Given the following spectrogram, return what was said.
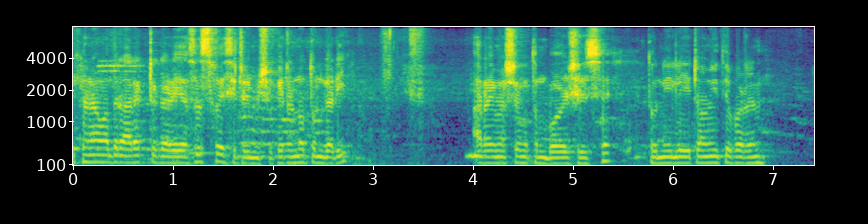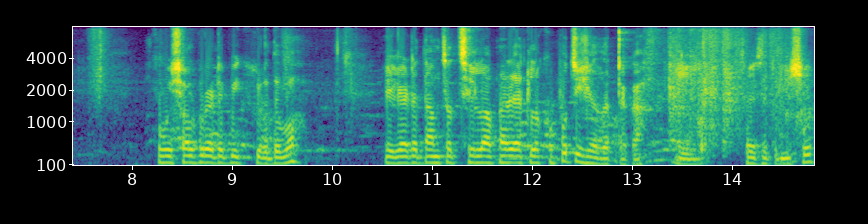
এখানে আমাদের আরেকটা গাড়ি আছে ছয় সিটের মিশুক। এটা নতুন গাড়ি। আড়াই মাসের মতন বয়স হয়েছে। তো নিলে এটাও নিতে পারেন। খুবই স্বল্প রেটে বিক্রি করে দেবো। এই গাড়িটার দাম চাচ্ছিল আপনার এক লক্ষ পঁচিশ হাজার টাকা। এই ছয় সিটের মিশুক।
